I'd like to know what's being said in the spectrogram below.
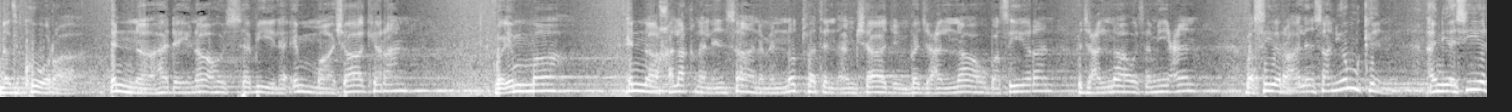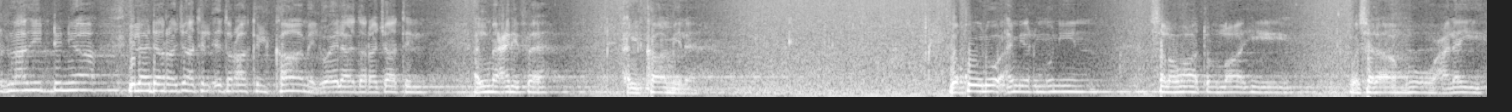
مذكورا. إنا هديناه السبيل إما شاكرا وإما إنا خلقنا الإنسان من نطفة أمشاج فجعلناه بصيرا فجعلناه سميعا بصيرا. الإنسان يمكن أن يسير في هذه الدنيا إلى درجات الإدراك الكامل وإلى درجات المعرفة الكاملة. يقول أمير المؤمنين صلوات الله وسلامه عليه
